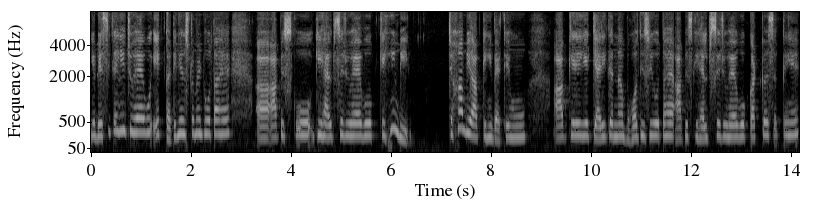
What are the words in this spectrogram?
ये बेसिकली जो है वो एक कटिंग इंस्ट्रूमेंट होता है। आप इसको, की हेल्प से जो है वो कहीं भी, जहाँ भी आप कहीं बैठे हों, आपके लिए ये कैरी करना बहुत ईजी होता है। आप इसकी हेल्प से जो है वो कट कर सकते हैं।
